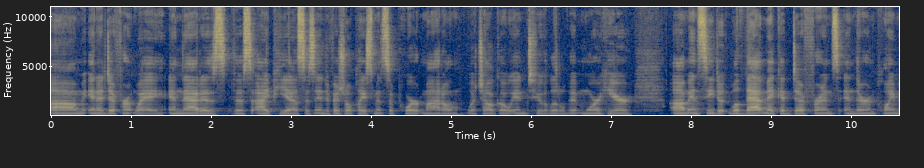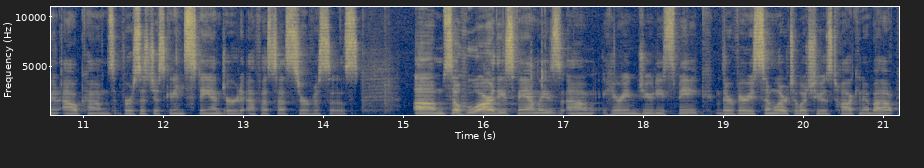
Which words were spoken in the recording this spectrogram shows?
um, in a different way, and that is this IPS, this individual placement support model, which I'll go into a little bit more here, um, and see will that make a difference in their employment outcomes versus just getting standard FSS services. Um, so who are these families? Um, hearing Judy speak, they're very similar to what she was talking about.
